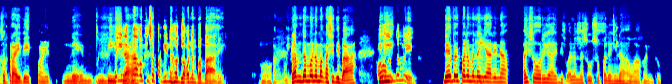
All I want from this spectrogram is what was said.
sa din. private part. Hindi, hindi Nailang siya. ako minsan pag hinahag ako ng babae. Oo. Parang, uy. Ramdam mo naman kasi, di ba? Oo, hindi- ramdam mo eh. Never pa naman Mm. nangyari na, ay sorry ah, hindi ko alam na suso pala yung hinahawakan ko.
